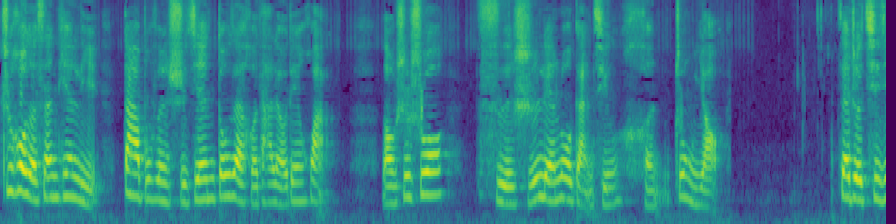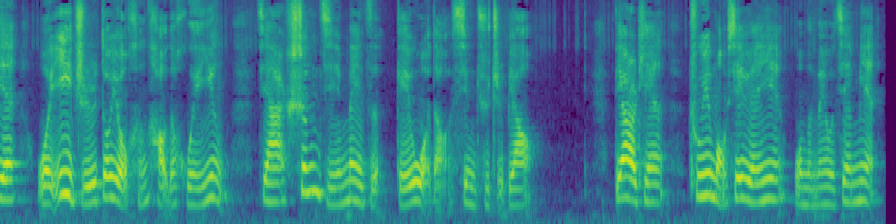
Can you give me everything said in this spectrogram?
之后的三天里，大部分时间都在和他聊电话。老实说，此时联络感情很重要。在这期间，我一直都有很好的回应加升级妹子给我的兴趣指标。第二天，出于某些原因，我们没有见面。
